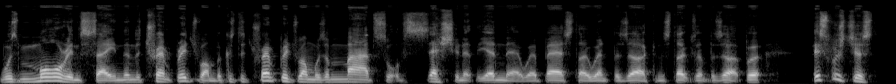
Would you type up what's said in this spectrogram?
was more insane than the Trent Bridge one because the Trent Bridge one was a mad sort of session at the end there where Bairstow went berserk and Stokes went berserk. But this was just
